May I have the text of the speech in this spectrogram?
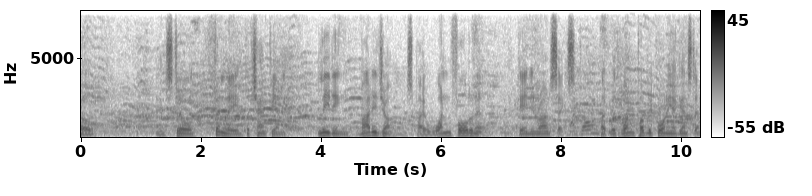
Go. And still Finlay, the champion, leading Marty Jones by one fall to nil, gained in round six, but with one public warning against him.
